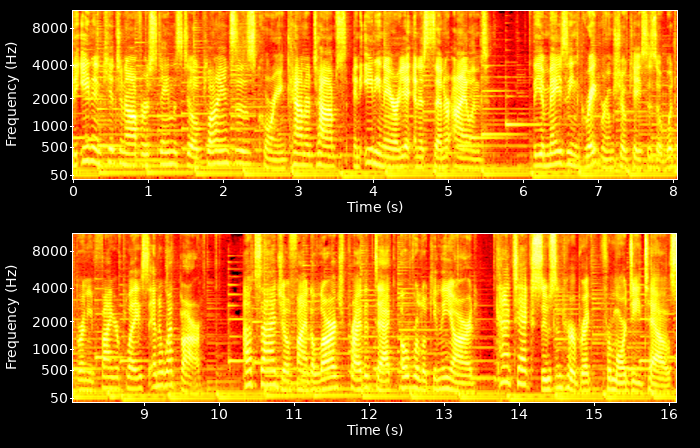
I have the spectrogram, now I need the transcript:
The eat-in kitchen offers stainless steel appliances, Corian countertops, an eating area, and a center island. The amazing great room showcases a wood-burning fireplace and a wet bar. Outside, you'll find a large private deck overlooking the yard. Contact Susan Herberich for more details.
